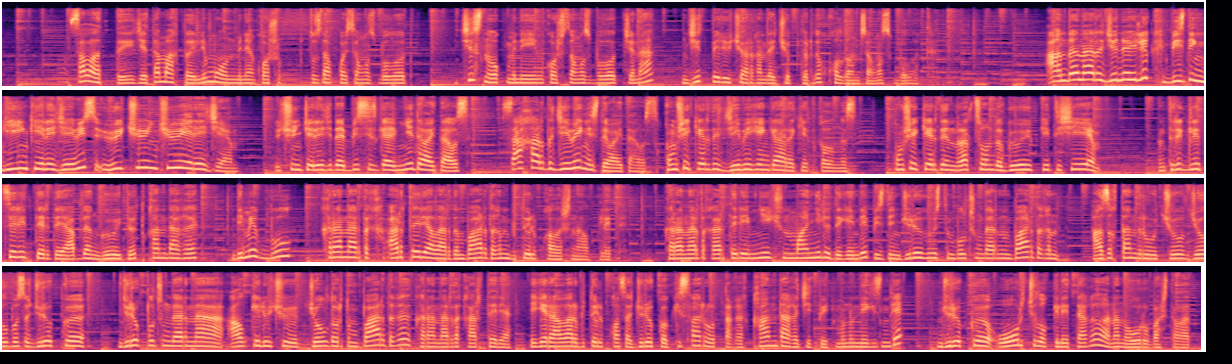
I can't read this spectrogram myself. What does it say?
салатты же тамакты лимон менен кошуп туздап койсоңуз болот чеснок менен кошсоңуз болот жана жыт берүүчү ар кандай чөптөрдү колдонсоңуз болот. Андан ары жөнөйлүк биздин кийинки эрежебиз үчүнчү эреже. Үчүнчү эрежеде биз сизге эмне деп айтабыз? Сахарды жебеңиз деп айтабыз. Кумшекерди жебегенге аракет кылыңыз. Кумшекердин рациондо көбөйүп кетиши триглицеридтерди абдан көбөйтөт кандагы. Демек бул коронардык артериялардын баардыгын бүтөлүп калышына алып келет коронардык артерия эмне үчүн маанилүү дегенде биздин жүрөгүбүздүн булчуңдарынын баардыгын азыктандыруучу же болбосо жүрөккө жүрөк булчуңдарына алып келүүчү жолдордун баардыгы коронардык артерия. Эгер алар бүтөлүп калса жүрөккө кислород дагы кан дагы жетпейт. Мунун негизинде жүрөккө оорчулук келет дагы анан оору башталат.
